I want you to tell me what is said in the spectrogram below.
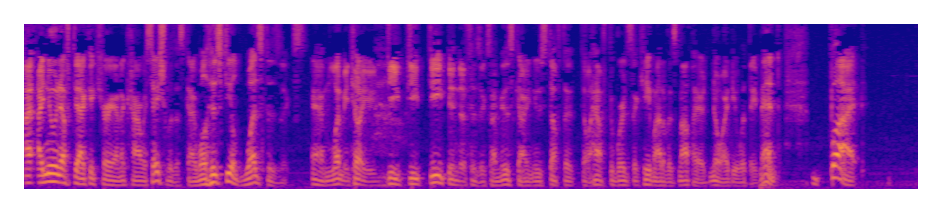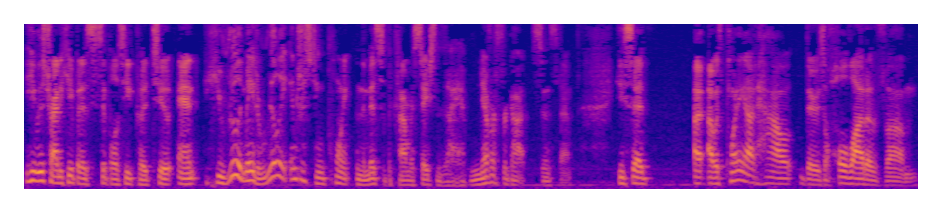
I, I, knew enough that I could carry on a conversation with this guy. Well, his field was physics. And let me tell you, deep, deep, deep into physics. I mean, this guy knew stuff that you know, half the words that came out of his mouth, I had no idea what they meant. But he was trying to keep it as simple as he could too. And he really made a really interesting point in the midst of the conversation that I have never forgotten since then. He said, I, I was pointing out how there's a whole lot of um,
